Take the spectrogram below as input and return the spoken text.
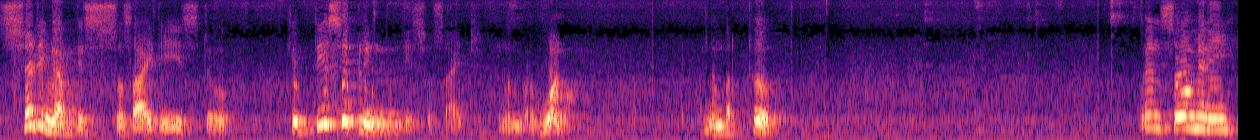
setting up this society is to keep discipline in this society, number one. Number two, when so many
